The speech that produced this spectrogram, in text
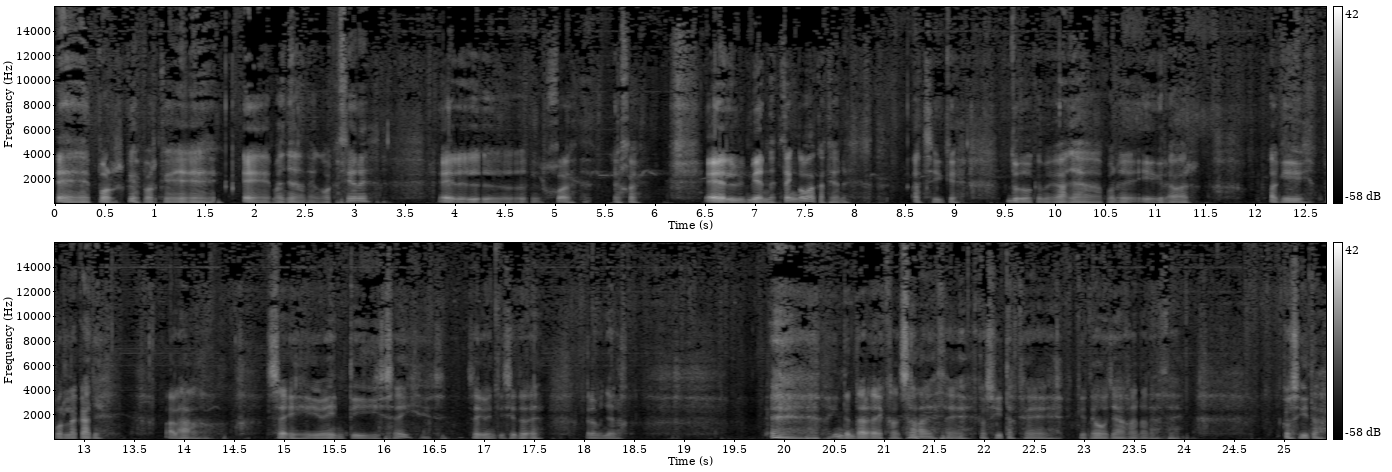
Eh, ¿Por qué? Porque eh, mañana tengo vacaciones, el jueves, el jueves, el viernes tengo vacaciones, así que dudo que me vaya a poner y grabar aquí por la calle a las 6.26, 6.27 de, de la mañana. Eh, intentaré descansar y hacer cositas que, que tengo ya ganas de hacer. Cositas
